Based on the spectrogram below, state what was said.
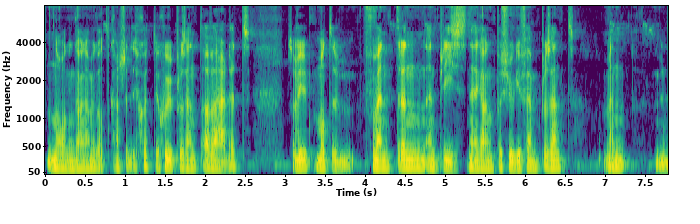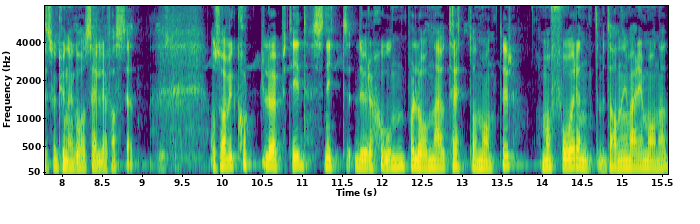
någon gång har vi gått kanske till 77 procent av värdet. Så vi måste förvänta en, en prisnedgång på 25 procent. Men det ska kunna gå att sälja fastigheten. Och så har vi kort löptid. Snittduration på lånen är ju 13 månader. Och man får räntebetalning varje månad.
